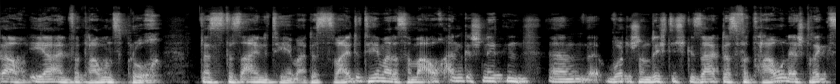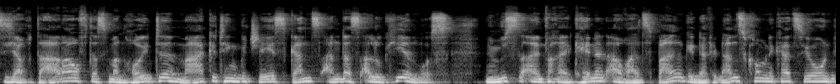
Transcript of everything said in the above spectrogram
wäre auch eher ein Vertrauensbruch. Das ist das eine Thema. Das zweite Thema, das haben wir auch angeschnitten, ähm, wurde schon richtig gesagt, das Vertrauen erstreckt sich auch darauf, dass man heute Marketingbudgets ganz anders allokieren muss. Wir müssen einfach erkennen, auch als Bank in der Finanzkommunikation,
